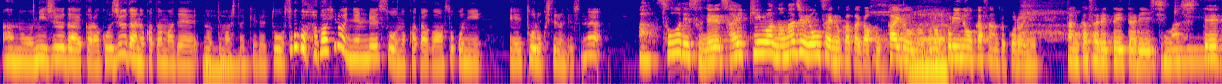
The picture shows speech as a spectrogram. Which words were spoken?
あの20代から50代の方まで載ってましたけれど、すごく幅広い年齢層の方がそこに、えー、登録してるんですね。あそうですね最近は74歳の方が北海道のブロッコリー農家さんのところに参加されていたりしまして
